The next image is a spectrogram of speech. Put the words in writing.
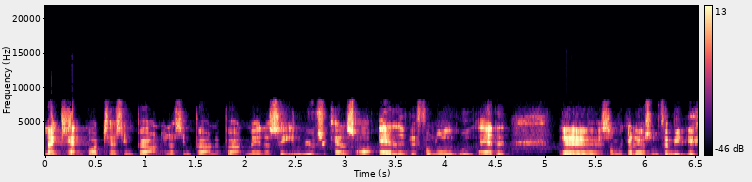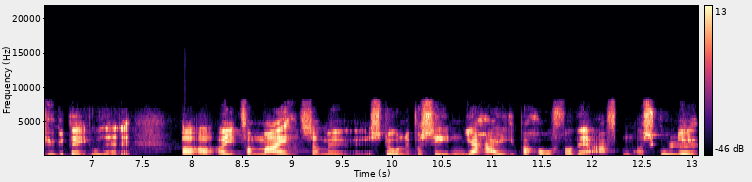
Man kan godt tage sine børn eller sine børnebørn med ind og se en musicals, og alle vil få noget ud af det, øh, så man kan lave sådan en familiehyggedag ud af det. Og, og, og for mig som øh, stående på scenen, jeg har ikke behov for hver aften at skulle... Øh,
